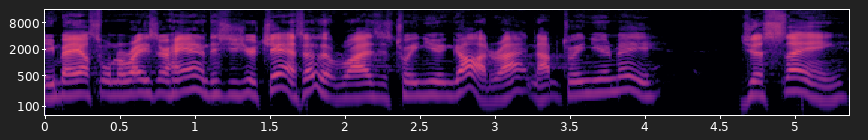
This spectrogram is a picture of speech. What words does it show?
Anybody else want to raise their hand? This is your chance. Otherwise, it's between you and God, right? Not between you and me. Just saying.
